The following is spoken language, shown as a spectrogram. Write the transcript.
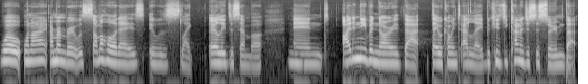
Well, when I, I remember it was summer holidays, it was like early December, mm. and I didn't even know that they were coming to Adelaide because you kind of just assume that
